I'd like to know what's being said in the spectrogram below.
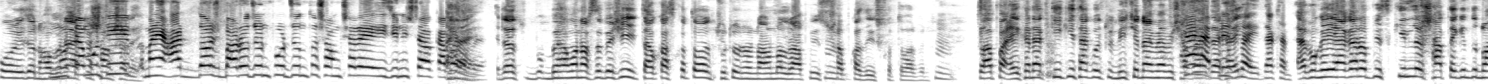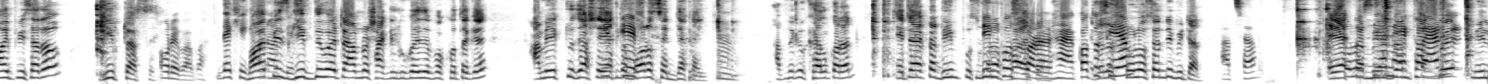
প্রয়োজন হবে না মোটামুটি মানে আট দশ বারো জন পর্যন্ত সংসারে এই জিনিসটা কাভার হ্যাঁ হবে। এটা মেহমান আসছে বেশি তাও কাজ করতে পারবেন ছোট নর্মাল রাফি সব কাজে ইউজ করতে পারবেন। তো আপা এখানে কি কি থাকবে একটু নিচে নামে আমি হ্যাঁ সবাই হ্যাঁ দেখাই। এবং এই এগারো পিস কিনলে সাথে কিন্তু নয় পিস আরও গিফট আছে। ওরে বাবা দেখি নয় পিস গিফট দেবো এটা আমরা শাকিল কুকাইদের পক্ষ থেকে। আমি একটু জাস্ট একটা বড় সেট দেখাই। আপনি একটু খেয়াল করেন এটা একটা ডিম পোস্ট করার, হ্যাঁ, কত cm? ষোলো সেন্টিমিটার আচ্ছা। এই একটা 16 মিল cm পেন এক pan। থাকবে মিল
